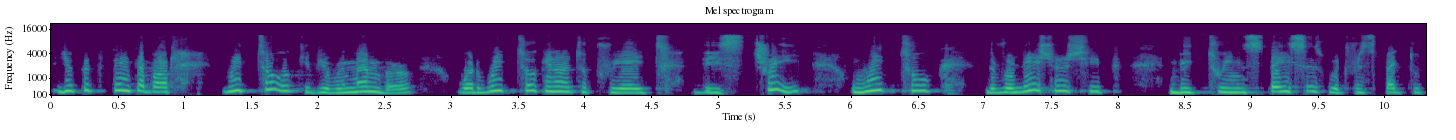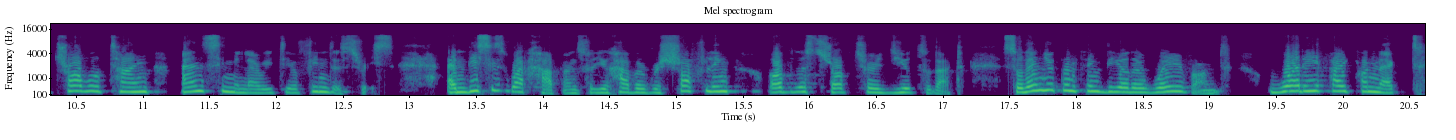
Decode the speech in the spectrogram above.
you could think about we took, if you remember, what we took in order to create this tree, we took the relationship between spaces with respect to travel time and similarity of industries. And this is what happens. So you have a reshuffling of the structure due to that. So then you can think the other way around. What if I connect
